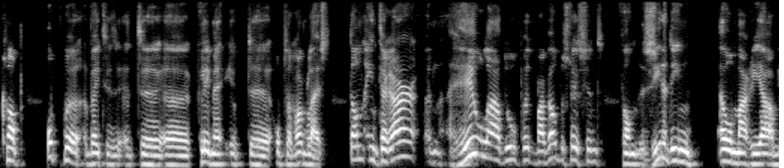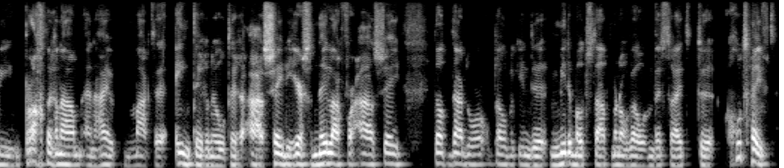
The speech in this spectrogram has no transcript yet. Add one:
knap op weten te klimmen op de, op de ranglijst. Dan in Terraar een heel laat doelpunt, maar wel beslissend van Zinedine El Mariami. Prachtige naam. En hij maakte 1 tegen 0 tegen ASC. De eerste nederlaag voor ASC. Dat daardoor op het ogenblik in de middenmoot staat, maar nog wel een wedstrijd te goed heeft.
